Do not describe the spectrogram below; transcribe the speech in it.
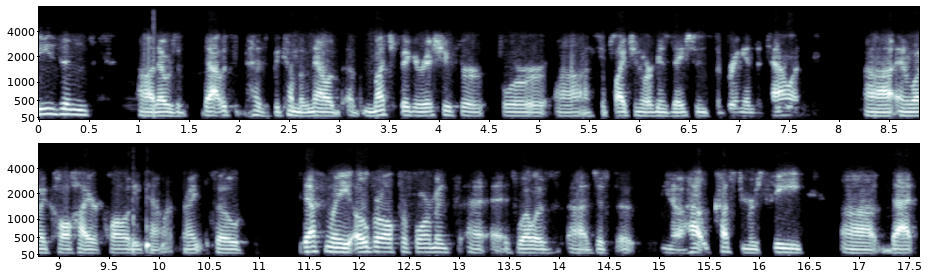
seasons, uh, that was a, that was has become a, now a, a, much bigger issue for for uh, supply chain organizations to bring in the talent uh, and what I call higher quality talent, right? So definitely overall performance uh, as well as uh, just uh, you know how customers see uh, that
